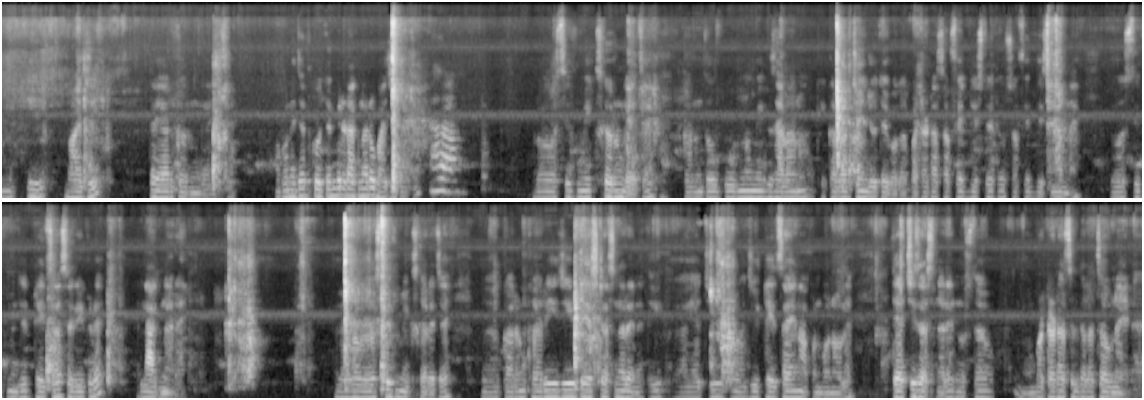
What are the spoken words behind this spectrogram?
ही भाजी तयार करून घ्यायची. आपण याच्यात कोथिंबीर टाकणार भाजी टाका व्यवस्थित मिक्स करून घ्यायचा आहे. कारण तो पूर्ण मिक्स झाला ना की कलर चेंज होते बघा. बटाटा सफेद दिसतोय तो सफेद दिसणार नाही. व्यवस्थित म्हणजे ठेचा सगळीकडे लागणार आहे. याला व्यवस्थित मिक्स करायचं आहे. कारण खरी जी टेस्ट असणार आहे ना ती याची जी ठेचा आहे ना आपण बनवलं आहे त्याचीच असणार आहे. नुसतं बटाटा असेल त्याला चव नाही येणार.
